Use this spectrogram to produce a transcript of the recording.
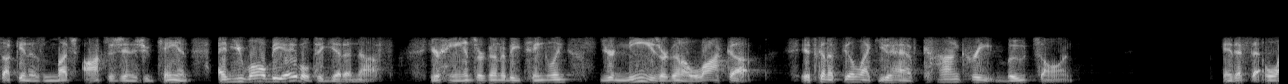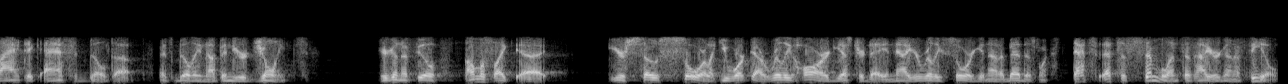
suck in as much oxygen as you can, and you won't be able to get enough. Your hands are going to be tingling. Your knees are going to lock up. It's going to feel like you have concrete boots on. And that's that lactic acid built up that's building up into your joints. You're going to feel almost like uh, you're so sore, like you worked out really hard yesterday, and now you're really sore getting out of bed this morning. That's that's a semblance of how you're going to feel.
